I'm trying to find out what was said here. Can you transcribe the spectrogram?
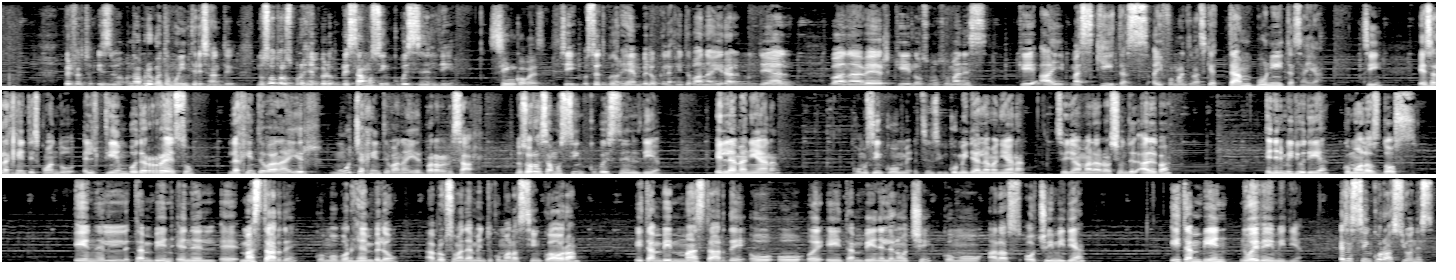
Perfecto. Es una pregunta muy interesante. Nosotros, por ejemplo, rezamos cinco veces en el día. Cinco veces. Sí, usted, por ejemplo, que la gente van a ir al mundial, van a ver que los musulmanes, que hay mezquitas, hay formas de mezquitas tan bonitas allá, ¿sí? Esa la gente es cuando el tiempo de rezo, la gente van a ir, mucha gente van a ir para rezar. Nosotros rezamos cinco veces en el día. En la mañana, como cinco, cinco media de la mañana, se llama la oración del alba. En el mediodía, como a las dos. En el, también en el, eh, más tarde, como por ejemplo, aproximadamente como a las 5 horas. Y también más tarde, o, o- eh, también en la noche, como a las ocho y media. Y también nueve y media. Esas cinco oraciones,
